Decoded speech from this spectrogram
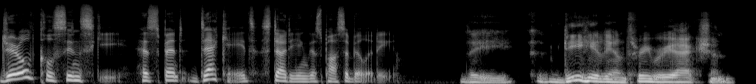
Gerald Kulcinski has spent decades studying this possibility. The dihelium 3 reaction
